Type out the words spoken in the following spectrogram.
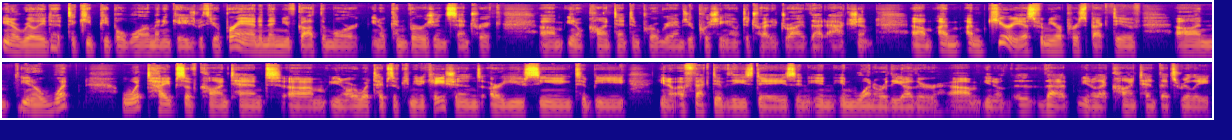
you know really to, to keep people warm and engaged with your brand and then you've got the more you know conversion centric um, you know content and programs you're pushing out to try to drive that action um, I'm, I'm curious from your perspective on you know what what types of content um, you know or what types of communications are you seeing to be you know effective these days in in, in one or the other um, you know that you know that content that's really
